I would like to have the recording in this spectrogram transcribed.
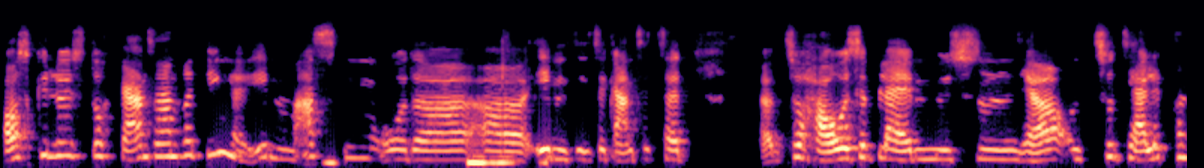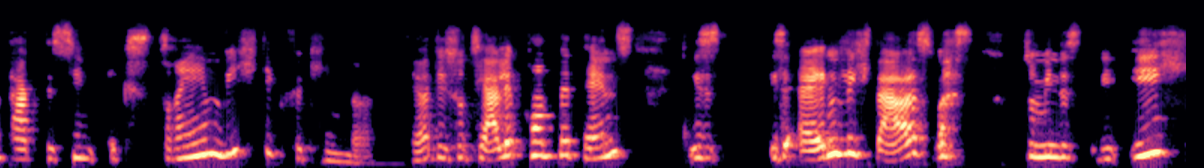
ausgelöst durch ganz andere Dinge, eben Masken oder äh, eben diese ganze Zeit äh, zu Hause bleiben müssen. Ja? Und soziale Kontakte sind extrem wichtig für Kinder. Ja? Die soziale Kompetenz ist ist eigentlich das, was zumindest wie ich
